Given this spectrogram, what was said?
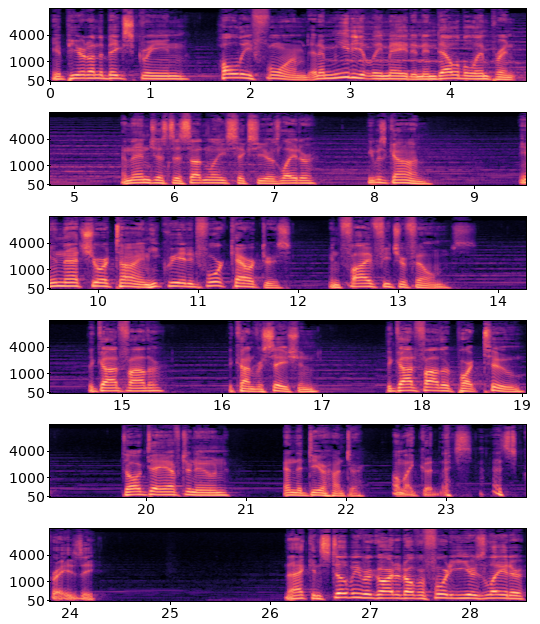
He appeared on the big screen, wholly formed, and immediately made an indelible imprint. And then, just as suddenly, six years later, he was gone. In that short time, he created four characters in five feature films The Godfather, The Conversation, The Godfather Part 2, Dog Day Afternoon, and The Deer Hunter. Oh my goodness, that's crazy. That can still be regarded over 40 years later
